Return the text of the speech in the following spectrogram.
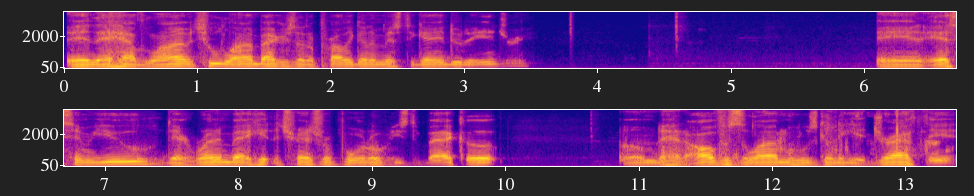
and they have line two linebackers that are probably going to miss the game due to injury. And SMU, their running back hit the transfer portal. He's the backup. Um, they had an offensive lineman who's going to get drafted,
